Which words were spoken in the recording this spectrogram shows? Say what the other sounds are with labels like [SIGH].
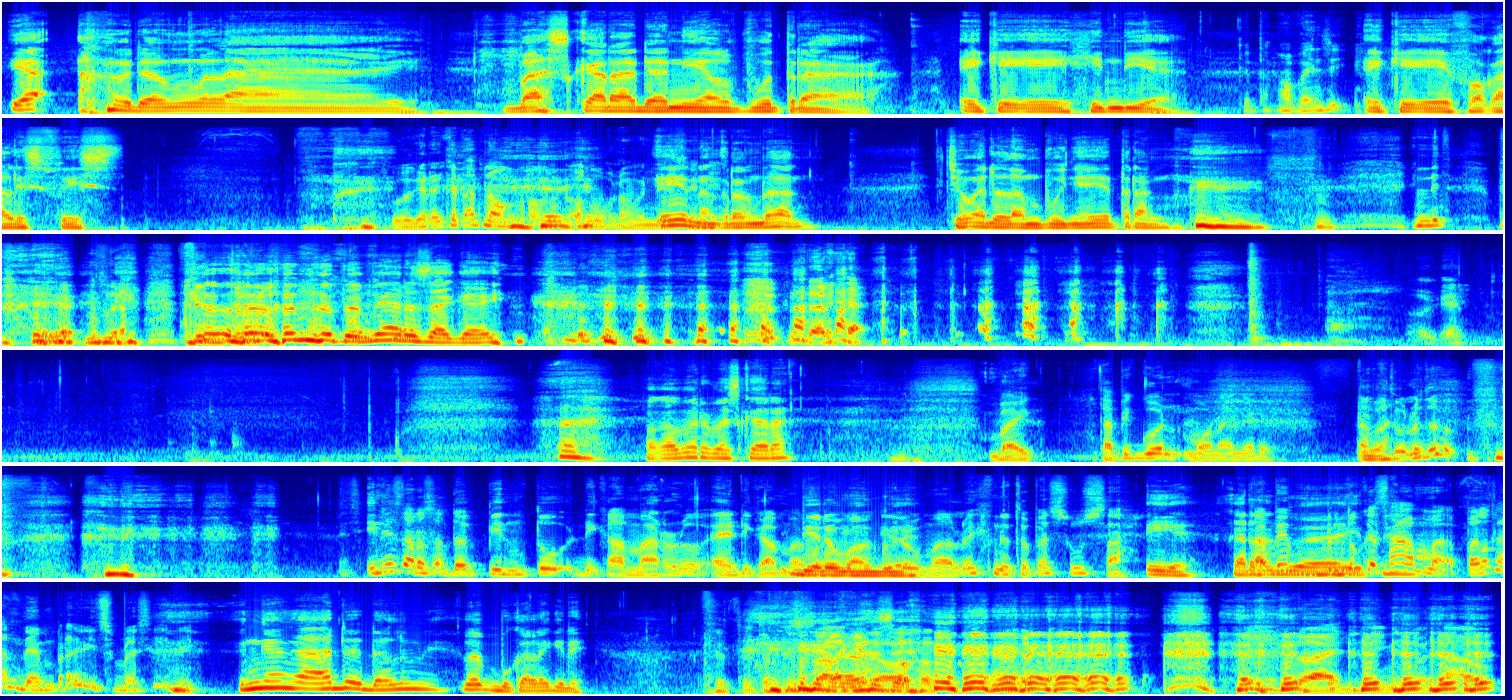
Ya, [LAUGHS] udah mulai. Baskara Daniel Putra, a.k.a. Hindia, Kita ngapain sih? a.k.a. vokalis Fish. [LAUGHS] Gue kira kita nongkrong dong [LAUGHS] Eh, nongkrong doang. Cuma ada lampunya ya terang. Ini Lu Nutupnya harus agak bentar ya. Oke. Apa kabar Baskara? Baik, tapi gue mau nanya deh. Apa? Pintu lu tuh [LAUGHS] Ini salah satu pintu di kamar lu, eh di kamar Di lu, rumah di gue. rumah lu yang nutupnya susah. Iya, karena Tapi gue bentuknya itu- sama, padahal kan dempernya di sebelah sini. Enggak, enggak ada dalamnya. Lo buka lagi deh. Tutup lagi [LAUGHS] dong. Lu anjing, gue tahu.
